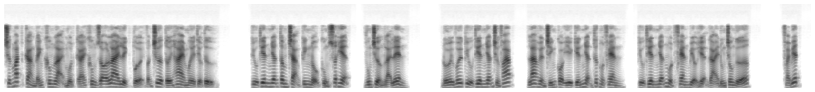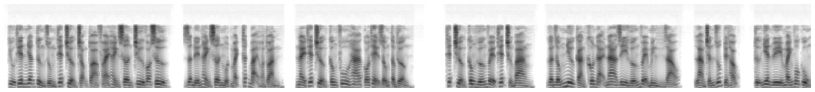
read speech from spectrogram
trước mắt càng đánh không lại một cái không rõ lai lịch tuổi vẫn chưa tới hai mươi tiểu tử. Cựu thiên nhẫn tâm trạng kinh nộ cùng xuất hiện, vung trưởng lại lên. Đối với cựu thiên nhẫn trường pháp, la huyền chính có ý kiến nhận thức một phen, cựu thiên nhẫn một phen biểu hiện gãi đúng châu ngứa. Phải biết, cựu thiên nhẫn từng dùng thiết trưởng trọng tỏa phái hành sơn chư võ sư, dẫn đến hành sơn một mạch thất bại hoàn toàn, này thiết trưởng công phu ha có thể giống tầm thường. Thiết trưởng công hướng về thiết trưởng bang, gần giống như càn k h ô n đại na di hướng về minh giáo, làm chấn giúp tuyệt học, tự nhiên uy mánh vô cùng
